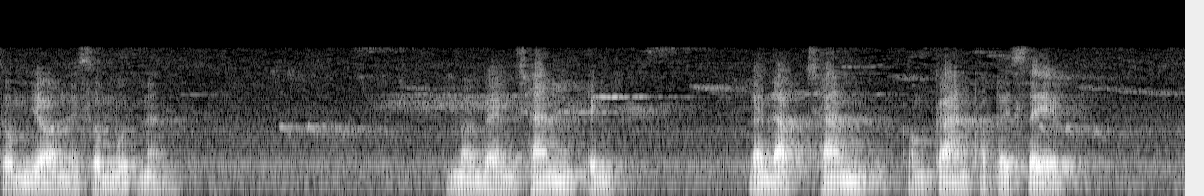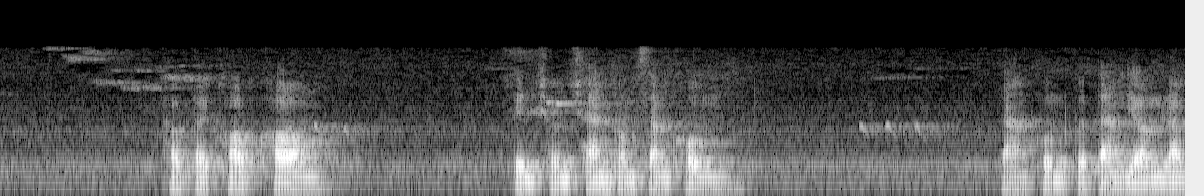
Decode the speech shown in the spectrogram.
สมยอมในสมมุตินะ มาแบ่งชั้นเป็น ระดับชั้นของการเข้าไปเสพ เข้าไปครอบครอง เป็นชนชั้นของสังคม ต่างคนก็ต่างยอมรับ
